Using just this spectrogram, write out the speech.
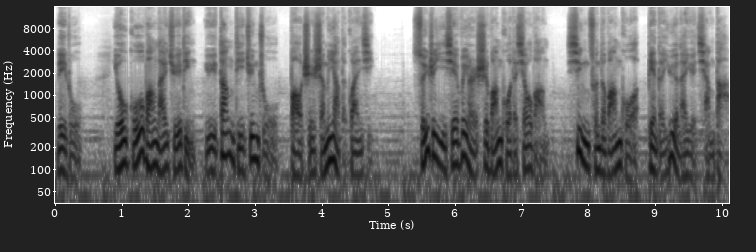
例如，由国王来决定与当地君主保持什么样的关系。随着一些威尔士王国的消亡，幸存的王国变得越来越强大，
